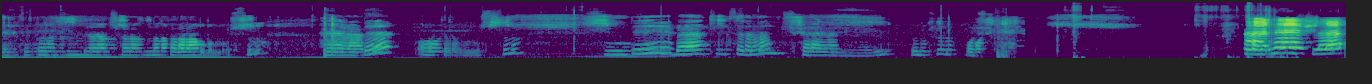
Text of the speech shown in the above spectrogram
elektrik odasının biraz şarjında falan bulunmuşsun. Herhalde orada bulmuşsun. Şimdi ben kimseden şüphelenmiyorum. Otur boş. Arkadaşlar.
